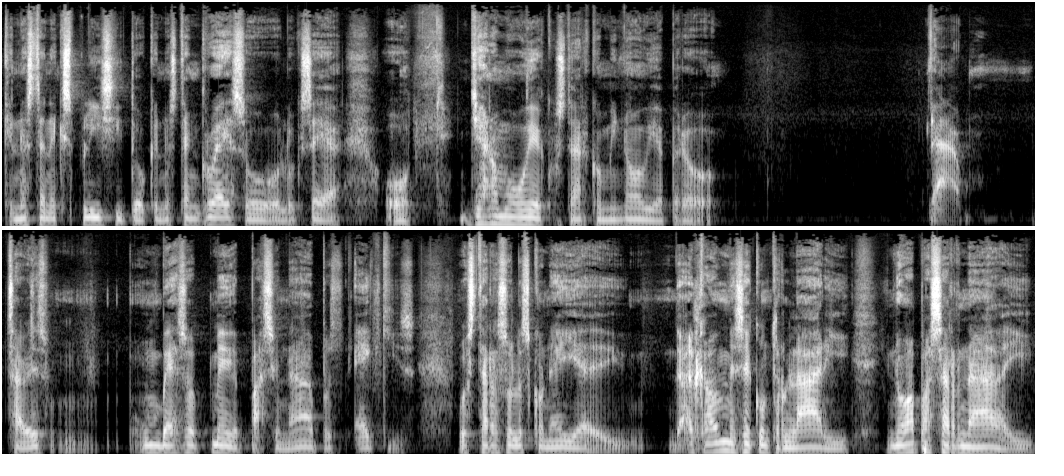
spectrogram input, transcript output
Que no es tan explícito, que no es tan grueso o lo que sea. O ya no me voy a acostar con mi novia, pero ¿sabes? Un beso medio apasionado, pues X. O estar a solas con ella. Y al cabo me sé controlar y, no va a pasar nada. Y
